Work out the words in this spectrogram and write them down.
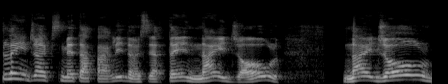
Plein de gens qui se mettent à parler d'un certain Nigel. Nigel,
